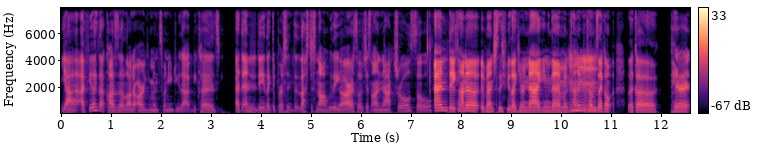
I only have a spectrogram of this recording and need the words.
yeah, I feel like that causes a lot of arguments when you do that because at the end of the day, like the person that's just not who they are, so it's just unnatural. So and they kind of eventually feel like you're nagging them, and kind of mm-hmm. becomes like a like a parent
